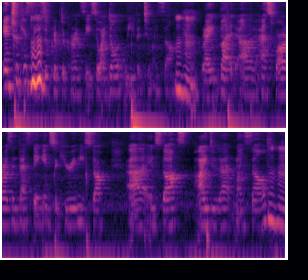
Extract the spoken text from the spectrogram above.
intricacies of cryptocurrency, so I don't leave it to myself Mm-hmm. right? But um, as far as investing in securities, stock, uh, in stocks, I do that myself, Mm-hmm.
